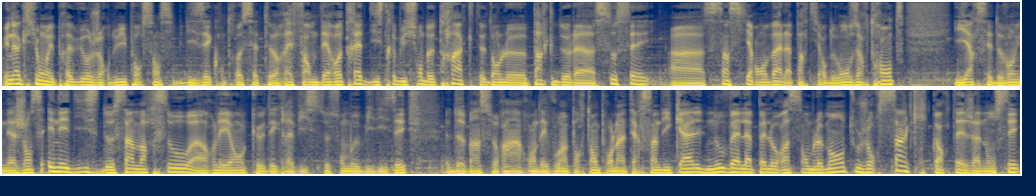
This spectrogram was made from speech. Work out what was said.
Une action est prévue aujourd'hui pour sensibiliser contre cette réforme des retraites. Distribution de tracts dans le parc de la Saussay à Saint-Cyr-en-Val à partir de 11h30. Hier, c'est devant une agence Enedis de Saint-Marceau à Orléans que des grévistes se sont mobilisés. Demain sera un rendez-vous important pour l'intersyndicale. Nouvel appel au rassemblement. Toujours cinq cortèges annoncés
